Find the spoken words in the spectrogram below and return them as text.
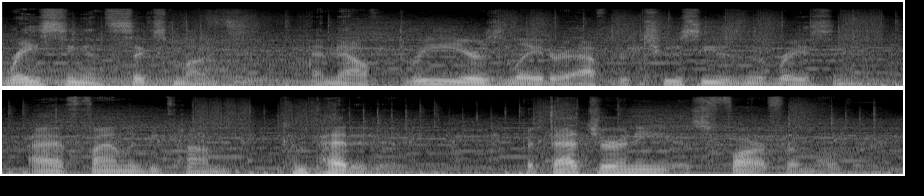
racing in six months, and now three years later after two seasons of racing, I have finally become competitive. But that journey is far from over.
